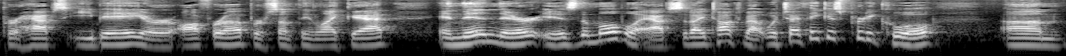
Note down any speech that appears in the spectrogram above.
perhaps eBay or OfferUp or something like that. And then there is the mobile apps that I talked about, which I think is pretty cool. Um,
